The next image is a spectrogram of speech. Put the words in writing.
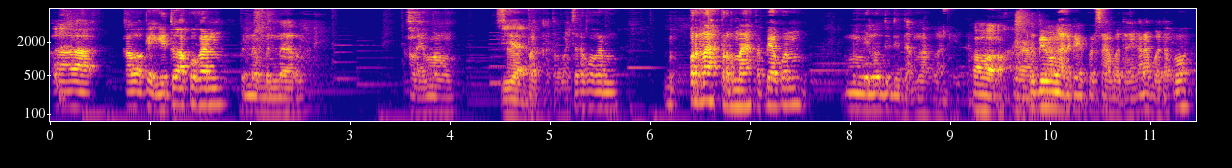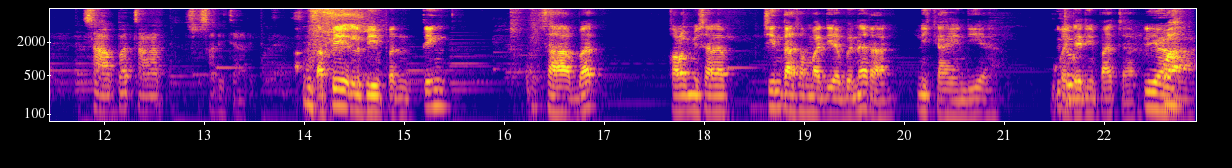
eh, kalau kayak gitu aku kan benar-benar kalau emang Iya. sahabat atau pacar aku kan pernah pernah tapi aku kan memilih untuk tidak melakukan itu. Oh, oke. Lebih oke. menghargai persahabatan karena buat aku sahabat sangat susah dicari. tapi lebih penting sahabat kalau misalnya cinta sama dia beneran nikahin dia bukan Itu- jadi pacar Iya. Wah.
